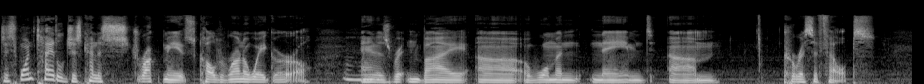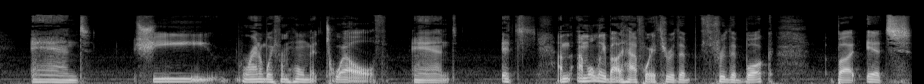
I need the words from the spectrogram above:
just one title just kind of struck me. It's called "Runaway Girl," Mhm. and is written by uh, a woman named um, Carissa Phelps, and she ran away from home at 12 and it's I'm I'm only about halfway through the through the book but it's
